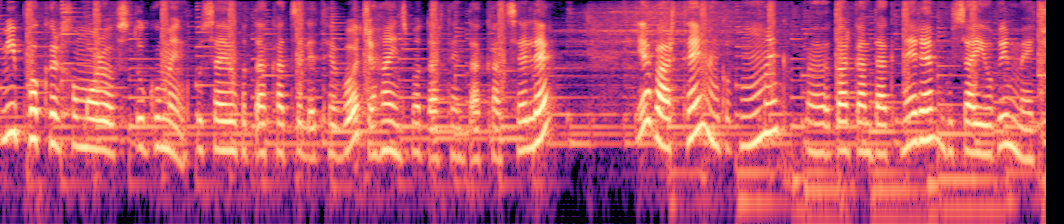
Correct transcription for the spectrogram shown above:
Մի փոքր խմորով ստուգում ենք բուսայուղը տաքացել է թե ոչ, ահա ինձ մոտ արդեն տաքացել է։ Եվ արդեն ընկղմում ենք կարկանդակները բուսայուղի մեջ։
